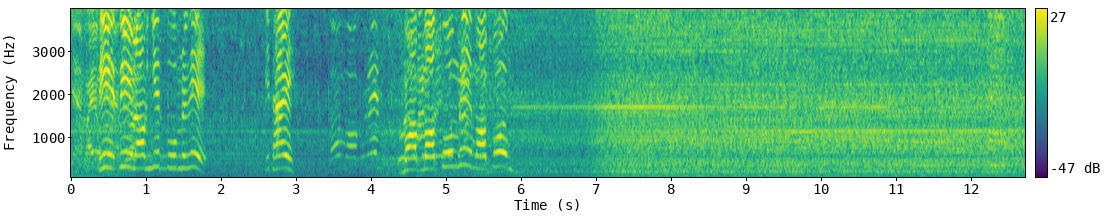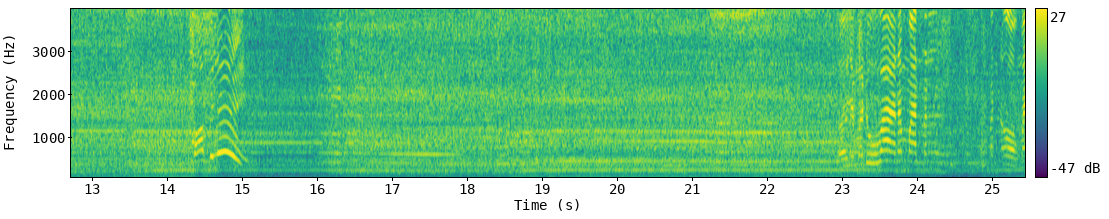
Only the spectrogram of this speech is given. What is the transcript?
เนี่ยไหลออกพี่พี่ลองยืดบูมเลยพี่ พี่ไทยลองบอกเลยหมอบหมอบบูมพี่หมอบบูมหมอบไปเลยเราจะมาดูว่าน้ำมันมันมันออกไหม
